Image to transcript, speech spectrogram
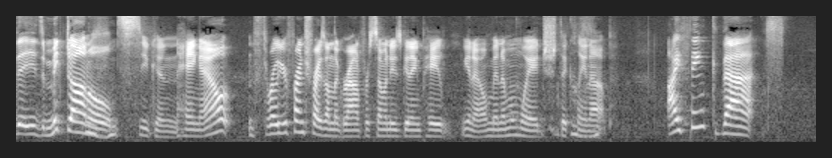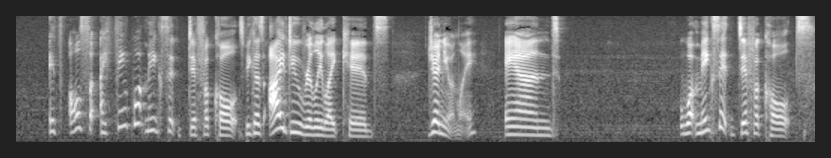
a McDonald's. you can hang out and throw your French fries on the ground for someone who's getting paid, you know, minimum wage to clean up. i think that it's also i think what makes it difficult because i do really like kids genuinely and what makes it difficult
